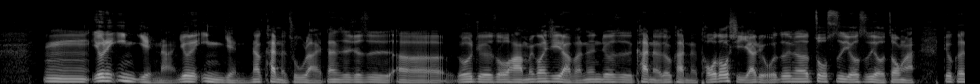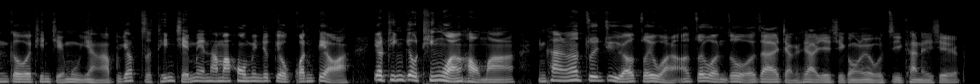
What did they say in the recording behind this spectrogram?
嗯，有点硬演呐，有点硬演，那看得出来。但是就是呃，我会觉得说哈，没关系啊，反正就是看了都看了，头都洗下去。我真的做事有始有终啊，就跟各位听节目一样啊，不要只听前面，他妈后面就给我关掉啊，要听给我听完好吗？你看那追剧也要追完啊，追完之后我再来讲一下《延禧攻略》，我自己看了一些。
